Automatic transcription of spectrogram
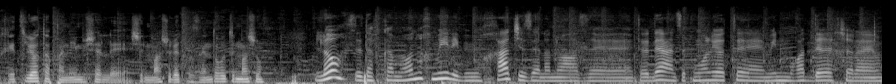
זכית להיות הפנים של, אה, של משהו, להיות פרזנטורית של משהו? לא, זה דווקא מאוד מחמיא לי, במיוחד שזה לנוער, זה, אתה יודע, זה כמו להיות אה, מין מורת דרך שלהם,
